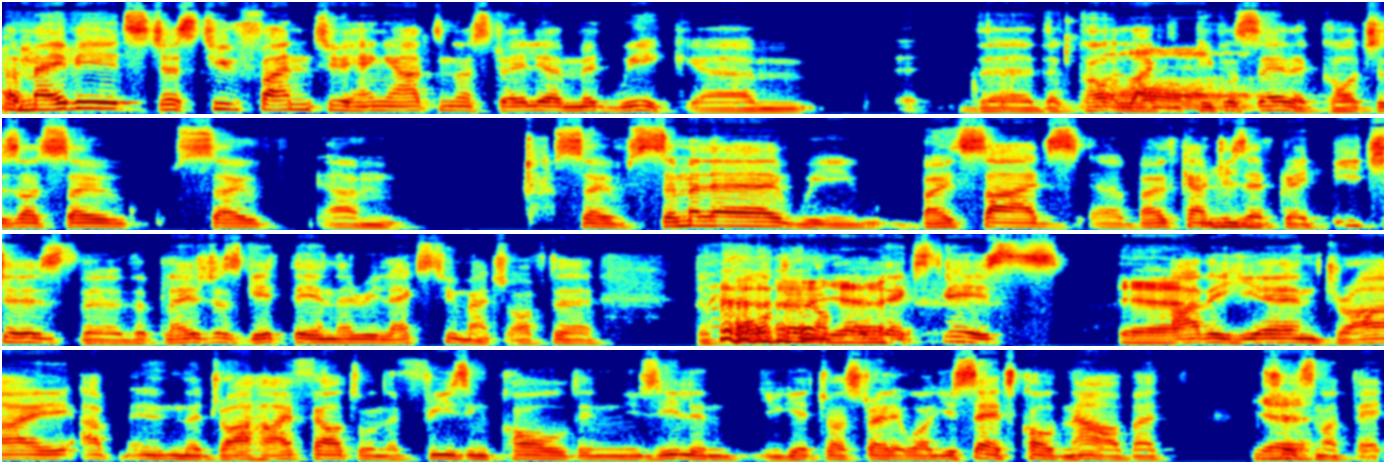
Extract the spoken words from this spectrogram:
uh, maybe it's just too fun to hang out in Australia midweek. Um, the the cul- like people say, the cultures are so so um, so similar. We both sides, uh, both countries Mm. have great beaches. The the players just get there and they relax too much after the cauldron of Yeah. All Blacks tests. Yeah. Either here and dry up in the dry Highveld or in the freezing cold in New Zealand, you get to Australia. Well, you say it's cold now, but I'm sure it's not that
